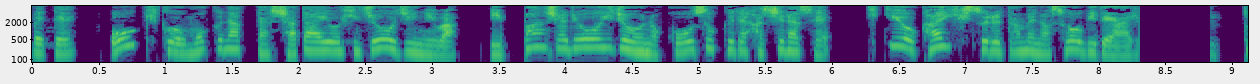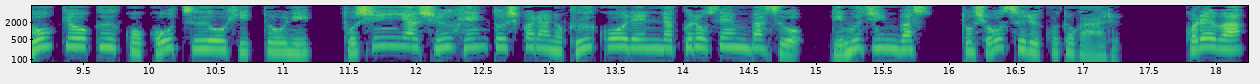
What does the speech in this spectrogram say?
べて大きく重くなった車体を非常時には一般車両以上の高速で走らせ、危機を回避するための装備である。東京空港交通を筆頭に、都心や周辺都市からの空港連絡路線バスをリムジンバスと称することがある。これは、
